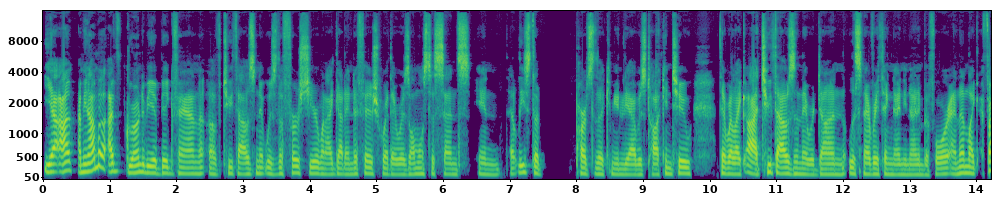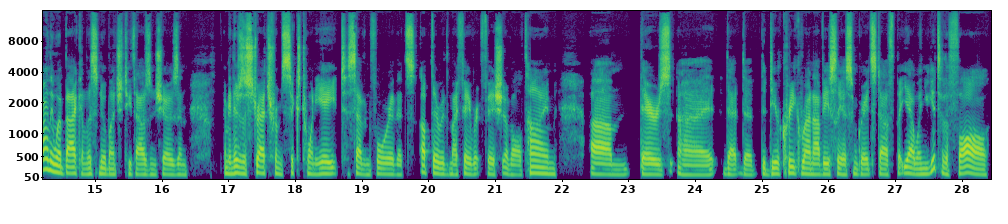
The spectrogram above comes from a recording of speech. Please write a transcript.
Yeah, I, I mean, I'm a, I've grown to be a big fan of 2000. It was the first year when I got into Phish where there was almost a sense in at least the parts of the community I was talking to, they were like, ah, 2000, they were done. Listen to everything 99 and before. And then like I finally went back and listened to a bunch of 2000 shows. And I mean, there's a stretch from 628 to 74 that's up there with my favorite Phish of all time. Um, there's uh, that the the Deer Creek run obviously has some great stuff, but yeah, when you get to the fall,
